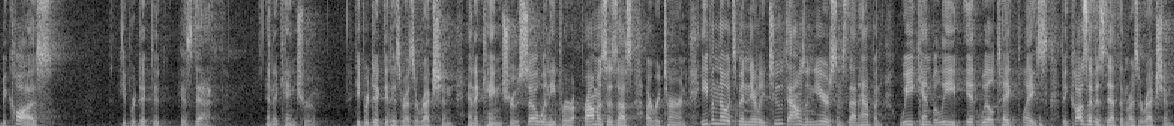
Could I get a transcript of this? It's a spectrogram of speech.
because he predicted his death, and it came true. He predicted his resurrection, and it came true. So when he pr- promises us a return, even though it's been nearly 2,000 years since that happened, we can believe it will take place. Because of his death and resurrection,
